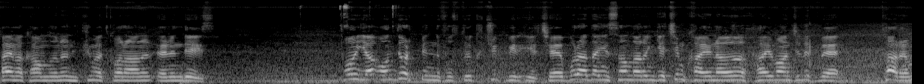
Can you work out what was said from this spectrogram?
kaymakamlığının hükümet konağının önündeyiz. Tonya 14 bin nüfuslu küçük bir ilçe. Burada insanların geçim kaynağı hayvancılık ve tarım.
